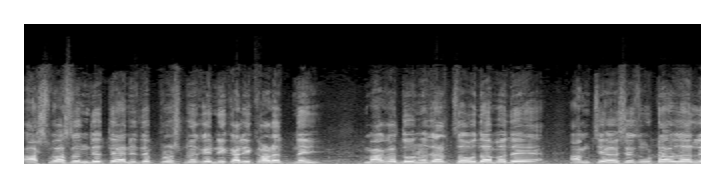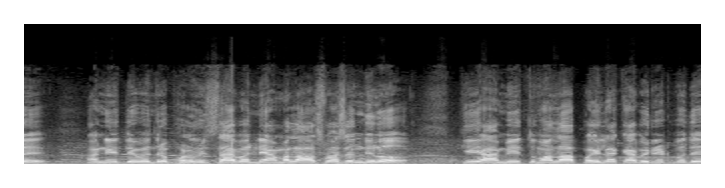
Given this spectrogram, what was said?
आश्वासन देते आणि ते प्रश्न काही निकाली काढत नाही. मागं दोन हजार चौदामध्ये आमचे असेच उठाव झाले आणि देवेंद्र फडणवीस साहेबांनी आम्हाला आश्वासन दिलं की आम्ही तुम्हाला पहिल्या कॅबिनेटमध्ये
